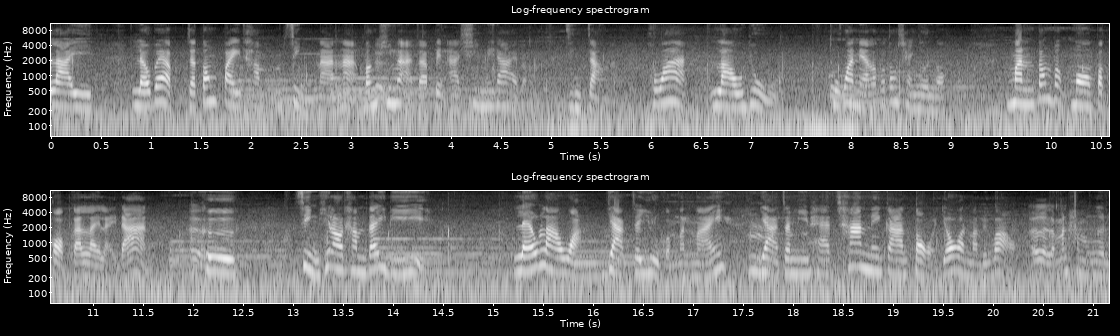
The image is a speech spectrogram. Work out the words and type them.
ไร แล้วแบบจะต้องไปทำสิ่งนั้นอะบางทีมันอาจจะเป็นอาชีพไม่ได้แบบ จริงจังอะเพราะว่าเราอยู่ทุกวันเนี้ยเราก็ต้องใช้เงินเนาะมันต้องมองประกอบกันหลาย ๆ ด้านเออคือสิ่งที่เราทำได้ดี แล้วเราอะอยากจะอยู่กับมันไหมอืมอยากจะมีแพชชั่นในการต่อยอดมันหรือเปล่า เออ แล้วมันทำเงิน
